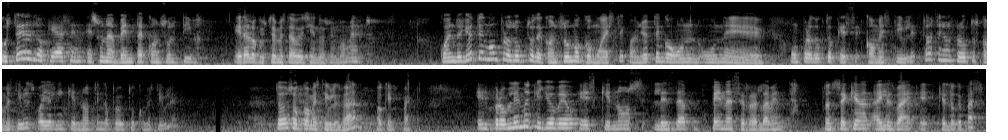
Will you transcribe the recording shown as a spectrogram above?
Ustedes lo que hacen es una venta consultiva. Era lo que usted me estaba diciendo hace un momento. Cuando yo tengo un producto de consumo como este, cuando yo tengo un, un, eh, un producto que es comestible, ¿todos tenemos productos comestibles o hay alguien que no tenga producto comestible? Todos son comestibles, ¿verdad? Ok, bueno. El problema que yo veo es que no les da pena cerrar la venta. Entonces se quedan, ahí les va, eh, ¿qué es lo que pasa?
